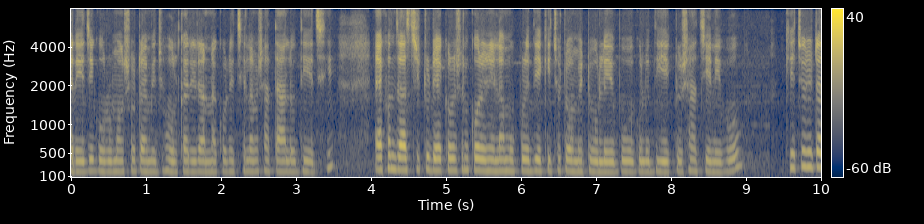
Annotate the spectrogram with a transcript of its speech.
আর এই যে গরু মাংসটা আমি ঝোল কারি রান্না করেছিলাম, সাথে আলু দিয়েছি। এখন জাস্ট একটু ডেকোরেশন করে নিলাম, উপরে দিয়ে কিছু টমেটো, লেবু, এগুলো দিয়ে একটু সাজিয়ে নিব। খিচুড়িটা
